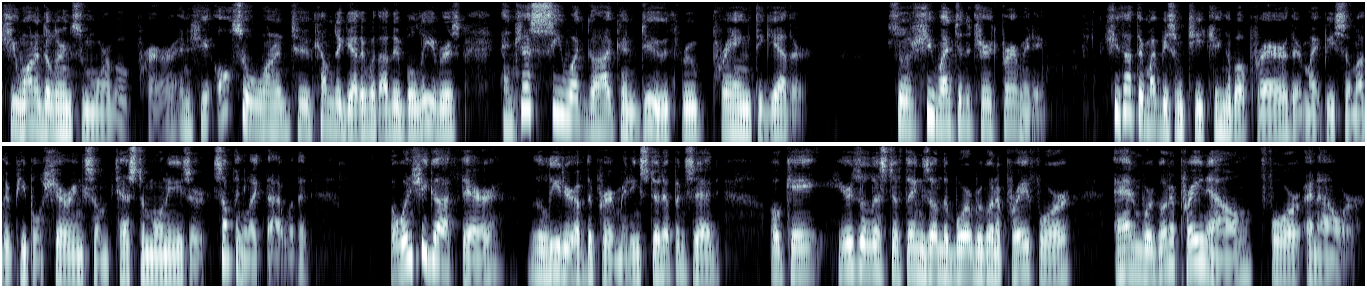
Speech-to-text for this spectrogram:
She wanted to learn some more about prayer, and she also wanted to come together with other believers and just see what God can do through praying together. So she went to the church prayer meeting. She thought there might be some teaching about prayer, there might be some other people sharing some testimonies or something like that with it. But when she got there, the leader of the prayer meeting stood up and said, Okay, here's a list of things on the board we're going to pray for, and we're going to pray now for an hour.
